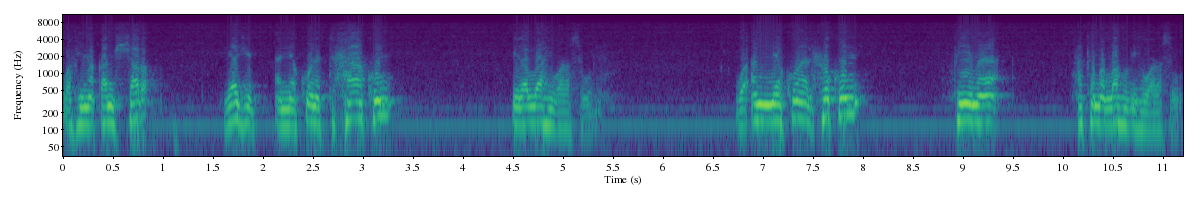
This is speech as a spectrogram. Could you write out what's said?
وفي مقام الشرع يجب أن يكون التحاكم إلى الله ورسوله. وأن يكون الحكم فيما حكم الله به ورسوله.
